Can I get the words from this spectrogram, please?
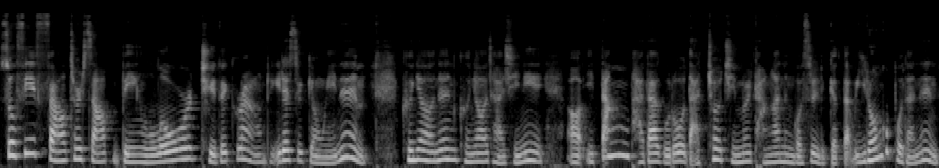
Sophie felt herself being lowered to the ground. 이랬을 경우에는 그녀는 그녀 자신이 어, 이 땅 바닥으로 낮춰짐을 당하는 것을 느꼈다. 뭐 이런 것보다는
